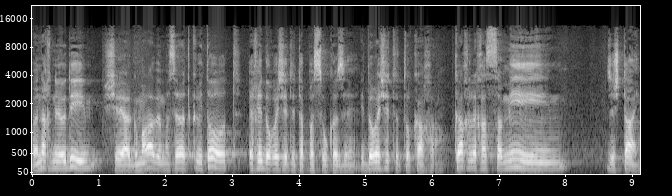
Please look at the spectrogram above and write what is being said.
ואנחנו יודעים שהגמרא במסרת כריתות, איך היא דורשת את הפסוק הזה? היא דורשת אותו ככה, קח לך סמים, זה שתיים.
